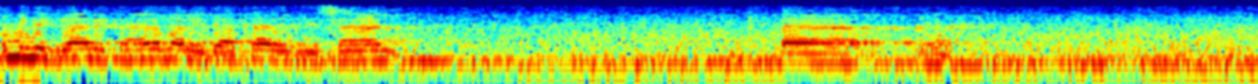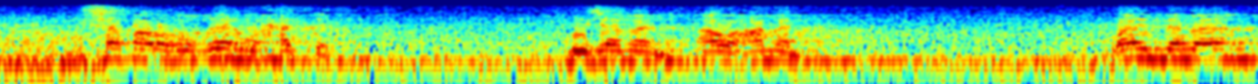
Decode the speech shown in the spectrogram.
ومثل ذلك أيضا إذا كان الإنسان آه، سفره غير محدد بزمن أو عمل وإنما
